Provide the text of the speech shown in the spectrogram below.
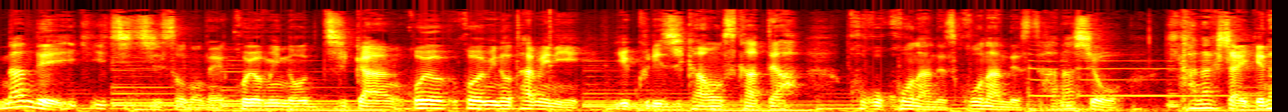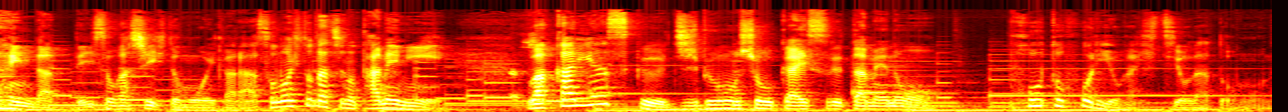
なんでいちいちそのね暦の時間暦暦のためにゆっくり時間を使ってあこここうなんですこうなんですって話を聞かなくちゃいけないんだって忙しい人も多いからその人たちのために分かりやすく自分を紹介するためのポートフォリオが必要だと思う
